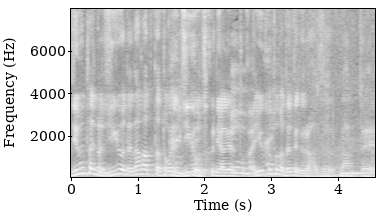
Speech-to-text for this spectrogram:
自分たちの事業でなかったところに事業を作り上げるとかいうことが出てくるはずなんて、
